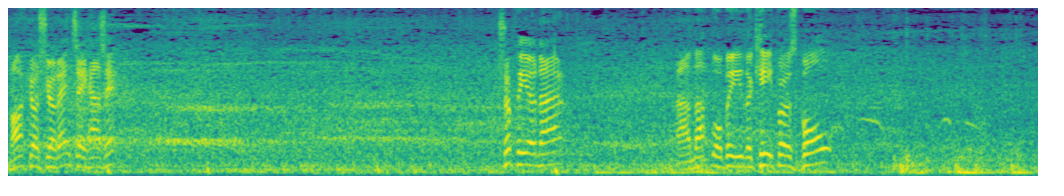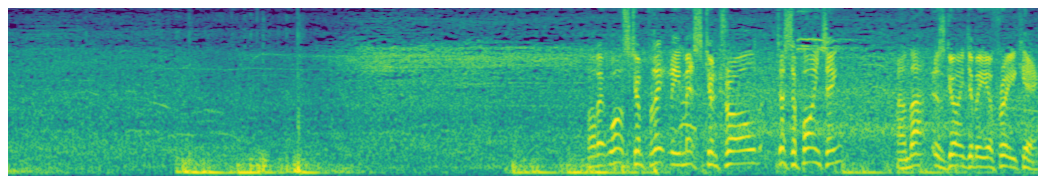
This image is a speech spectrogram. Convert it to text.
Marcos Llorente has it. Trippier now. And that will be the keeper's ball. Well, it was completely miscontrolled. Disappointing. And that is going to be a free kick.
